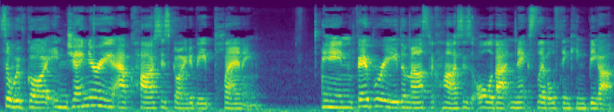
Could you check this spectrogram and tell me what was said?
So we've got in January, our class is going to be planning. In February, the masterclass is all about next level thinking bigger.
